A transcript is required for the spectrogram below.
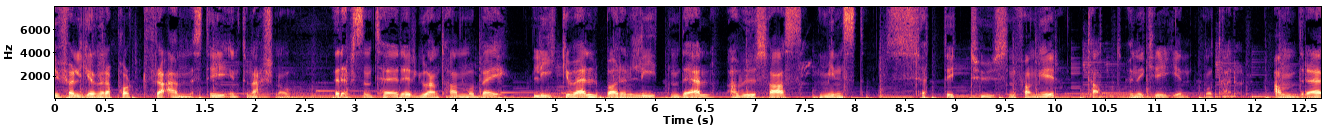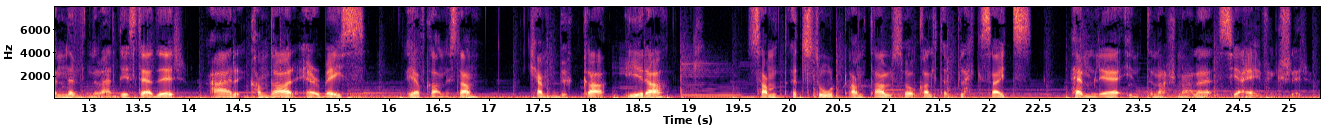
Ifølge en rapport fra Amnesty International representerer Guantánamo Bay likevel bare en liten del av USAs minst 70 000 fanger tatt under krigen mot terror. Andre nevneverdige steder er Kandar Airbase i Afghanistan, Camp Bukka i Irak, samt et stort antall såkalte black sites, hemmelige internasjonale CIA-fengsler.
